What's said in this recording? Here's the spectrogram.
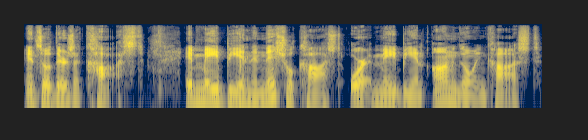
And so there's a cost. It may be an initial cost or it may be an ongoing cost.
